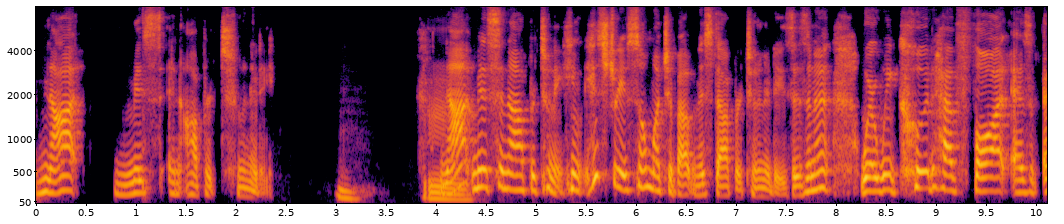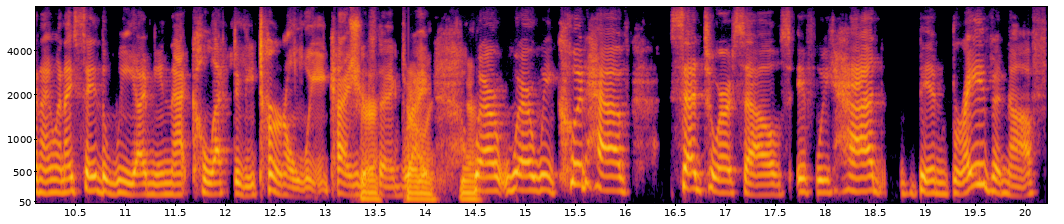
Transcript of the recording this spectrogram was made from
not miss an opportunity Mm. not miss an opportunity. History is so much about missed opportunities, isn't it? Where we could have thought as, and I, when I say the we, I mean that collective, eternal we kind sure, of thing, totally. right? Yeah. Where where we could have said to ourselves, if we had been brave enough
